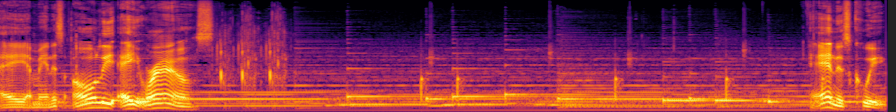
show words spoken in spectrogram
Hey, I mean it's only eight rounds. And it's quick.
